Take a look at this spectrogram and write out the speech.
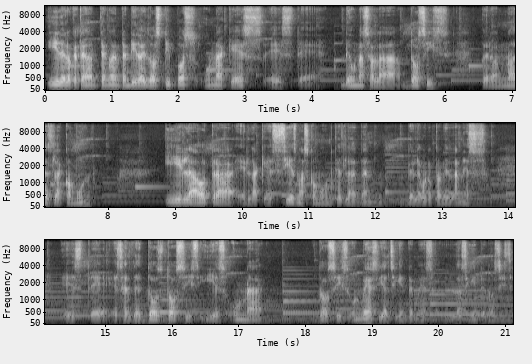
Y de lo que tengo entendido hay dos tipos, una que es este, de una sola dosis, pero no es la común, y la otra, en la que sí es más común, que es la del laboratorio danés, este, esa es de dos dosis y es una dosis un mes y al siguiente mes la siguiente dosis.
